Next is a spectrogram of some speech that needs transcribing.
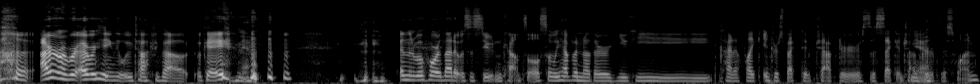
I remember everything that we've talked about, okay? Yeah. and then before that, it was a student council. So we have another Yuki kind of like introspective chapter, chapters, the second chapter Yeah. of this one.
